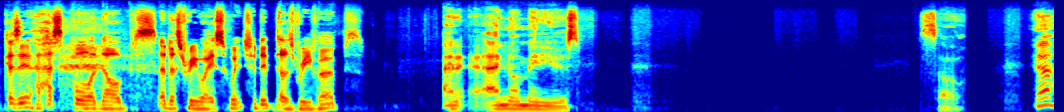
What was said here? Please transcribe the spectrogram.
because it has four knobs and a three-way switch and it does reverbs. And and no menus. So, yeah,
